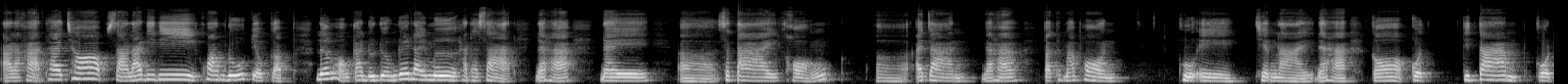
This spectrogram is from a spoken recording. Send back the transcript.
เอาละค่ะถ้าชอบสาระดีๆ ความรู้เกี่ยวกับเรื่องของการดูดวงด้วยลายมือหัตถศาสตร์นะคะในสไตล์ของเอ่ออาจารย์นะคะปัทมพรครูเอเชียงรายนะคะ ก็กดติดตามกด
